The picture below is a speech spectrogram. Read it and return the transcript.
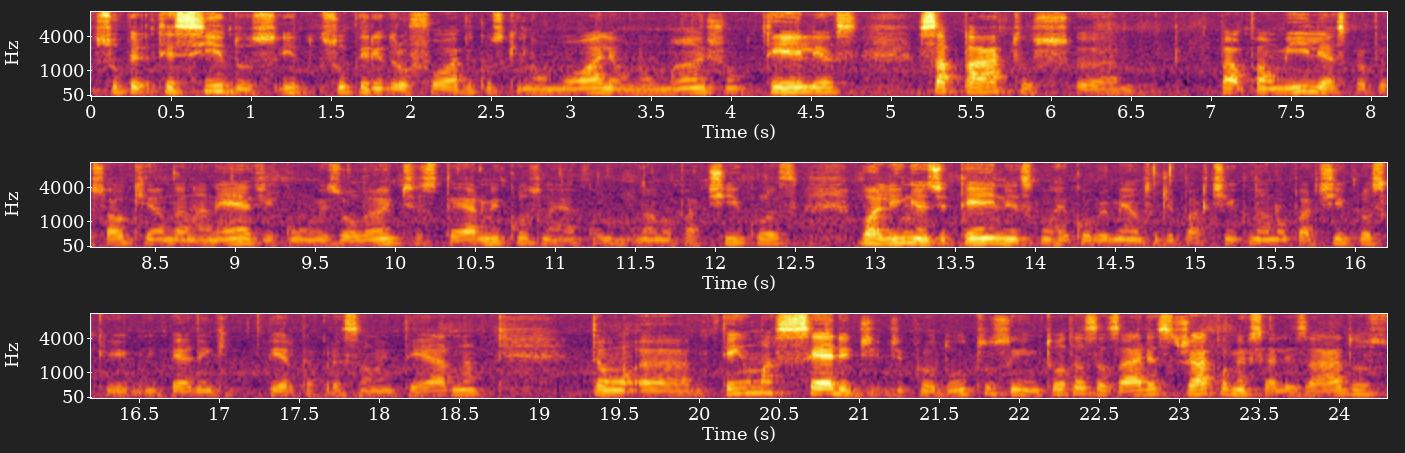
super, tecidos super hidrofóbicos que não molham, não mancham, telhas, sapatos, uh, palmilhas para o pessoal que anda na neve com isolantes térmicos, né, com nanopartículas, bolinhas de tênis com recobrimento de nanopartículas que impedem que perca a pressão interna. Então, uh, tem uma série de, de, produtos em todas as áreas já comercializados,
